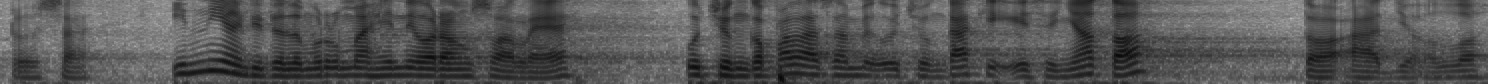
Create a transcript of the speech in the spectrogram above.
dosa. Ini yang di dalam rumah ini orang soleh ujung kepala sampai ujung kaki isinya toh toat. Ya Allah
